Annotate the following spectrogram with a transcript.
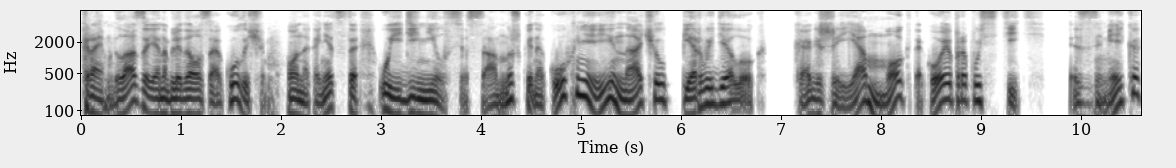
Краем глаза я наблюдал за Акулычем. Он, наконец-то, уединился с Аннушкой на кухне и начал первый диалог. Как же я мог такое пропустить? Змейка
